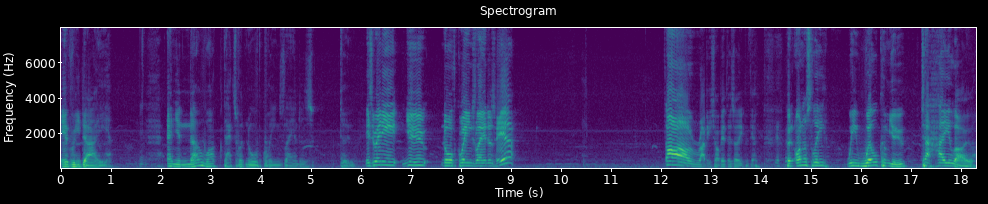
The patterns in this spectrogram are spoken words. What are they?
every day. And you know what? That's what North Queenslanders do. Is there any new North Queenslanders here? Oh, rubbish. I bet there's a heap of you. But honestly, we welcome you to Halo.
